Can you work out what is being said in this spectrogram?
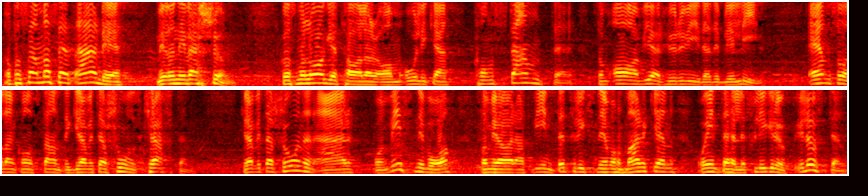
Och på samma sätt är det med universum. Kosmologer talar om olika konstanter som avgör huruvida det blir liv. En sådan konstant är gravitationskraften. Gravitationen är på en viss nivå som gör att vi inte trycks ner mot marken och inte heller flyger upp i luften.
